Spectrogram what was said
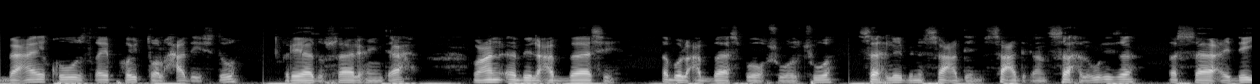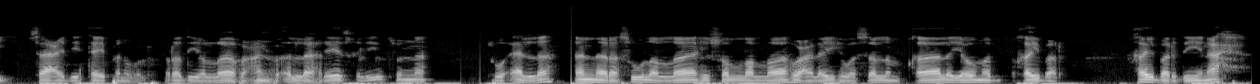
بعي قوز غيب هيتو الحديث دو رياض الصالحين تح وعن أبي العباس أبو العباس بوغ شو سهل بن سعد سعد كان سهل وإذا الساعدي ساعدي تيبنول رضي الله عنه الله ريز خليل سنة. سؤال أن رسول الله صلى الله عليه وسلم قال يوم خيبر خيبر دينح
